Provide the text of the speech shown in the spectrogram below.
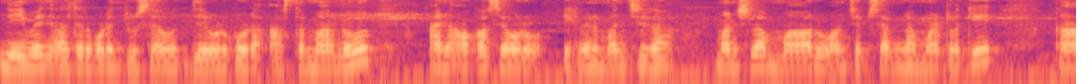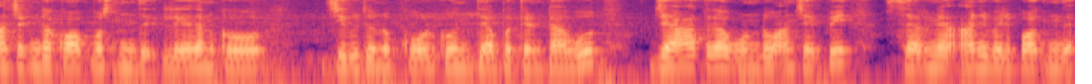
నీ మీద ఎలా తిరగబడని చూసావు? దేవుడు కూడా అస్తమాను. ఆయన అవకాశం ఎవరు? ఇక నేను మంచిగా మనిషిలా మారు అని చెప్పి సరైన మాటలకి కాంచకంగా కోపం వస్తుంది. లేదనుకో జీవితంలో కోలుకొని దెబ్బతింటావు జాగ్రత్తగా ఉండు అని చెప్పి సరైన అని వెళ్ళిపోతుంది.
